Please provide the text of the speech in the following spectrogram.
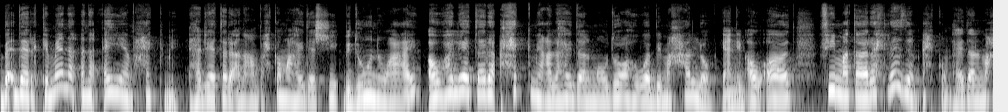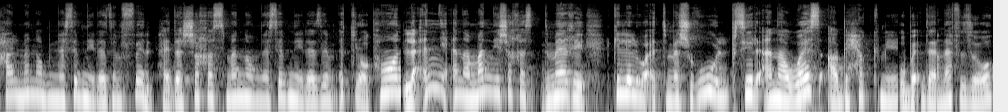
بقدر كمان أنا أيم حكمي هل يا ترى أنا عم بحكم على هيدا الشيء بدون وعي؟ أو هل يا ترى حكمي على هيدا الموضوع هو بمحله؟ يعني أوقات في مطارح لازم أحكم. هيدا المحل منه بيناسبني لازم فل. هيدا الشخص منه بيناسبني لازم اترك. هون لأني أنا ماني شخص دماغي كل الوقت مشغول بصير أنا واثقة بحكمي وبقدر نفذه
